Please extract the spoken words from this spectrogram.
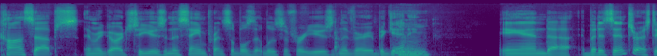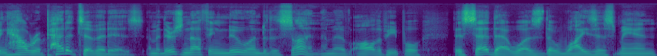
concepts in regards to using the same principles that Lucifer used in the very beginning. Mm-hmm. And uh, but it's interesting how repetitive it is. I mean, there's nothing new under the sun. I mean, of all the people that said that was the wisest man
